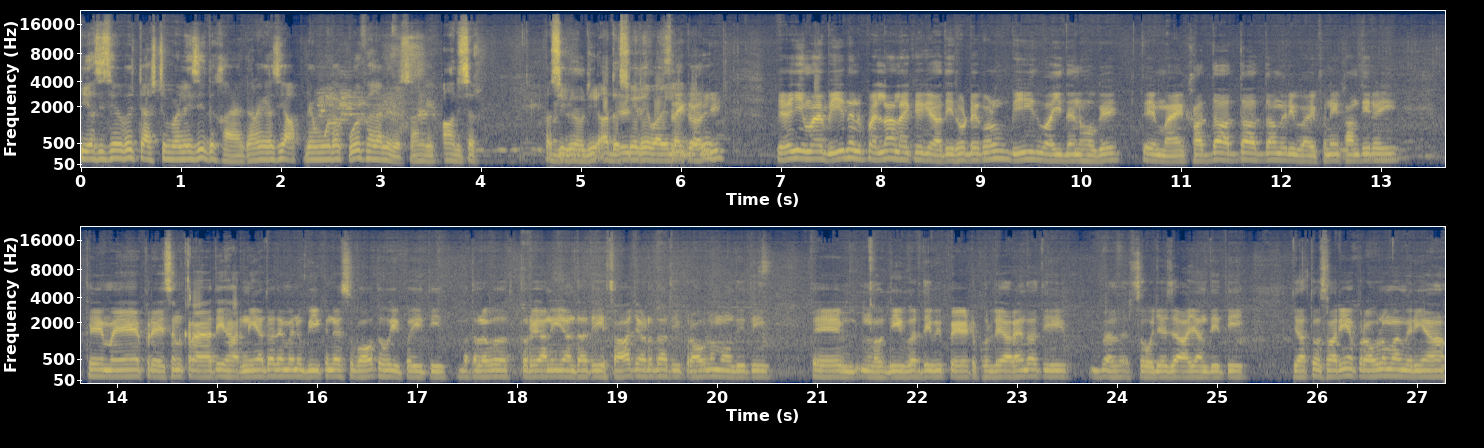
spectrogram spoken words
ਕਿ ਅਸੀਂ ਸਿਰਫ ਟੈਸਟਮਨੀ ਸੀ ਦਿਖਾਇਆ ਕਰਾਂਗੇ। ਅਸੀਂ ਆਪਣੇ ਮੂੰਹ ਦਾ ਕੋਈ ਫਾਇਦਾ ਨਹੀਂ ਦੱਸਾਂਗੇ। ਹਾਂਜੀ ਸਰ ਅਸੀਂ ਗੱਲ ਜੀ ਆ ਦੱਸਿਓ ਇਹਦੇ ਬਾਰੇ ਲੱਗੇ ਜੀ। ਇਹ ਜੀ ਮੈਂ 20 ਦਿਨ ਪਹਿਲਾਂ ਲੈ ਕੇ ਗਿਆ ਸੀ ਤੁਹਾਡੇ ਕੋਲੋਂ। 20 22 ਦਿਨ ਹੋ ਗਏ ਤੇ ਮੈਂ ਖਾਦਾ ਅੱਧਾ ਅੱਧਾ ਮੇਰੀ ਵਾਈਫ ਨੇ ਖਾਂਦੀ ਰਹੀ। ਤੇ ਮੈਂ ਆਪਰੇਸ਼ਨ ਕਰਾਇਆ ਸੀ ਹਰਨੀਆ ਦਾ ਤੇ ਮੈਨੂੰ ਵੀਕਨੈਸ ਬਹੁਤ ਹੋਈ ਪਈ ਸੀ। ਮਤਲਬ ਤੁਰਿਆ ਨਹੀਂ ਜਾਂਦਾ ਸੀ ਸਾਹ ਚੜਦਾ ਸੀ ਪ੍ਰੋਬਲਮ ਆਉਂਦੀ ਸੀ। ਤੇ ਲੀਵਰ ਦੀ ਵੀ ਪੇਟ ਫੁੱਲਿਆ ਰਹਿੰਦਾ ਸੀ ਬ- ਸੋਜਸ ਆ ਜਾਂਦੀ ਸੀ। ਜਦ ਤੋਂ ਸਾਰੀਆਂ ਪ੍ਰੋਬਲਮਾਂ ਮੇਰੀਆਂ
